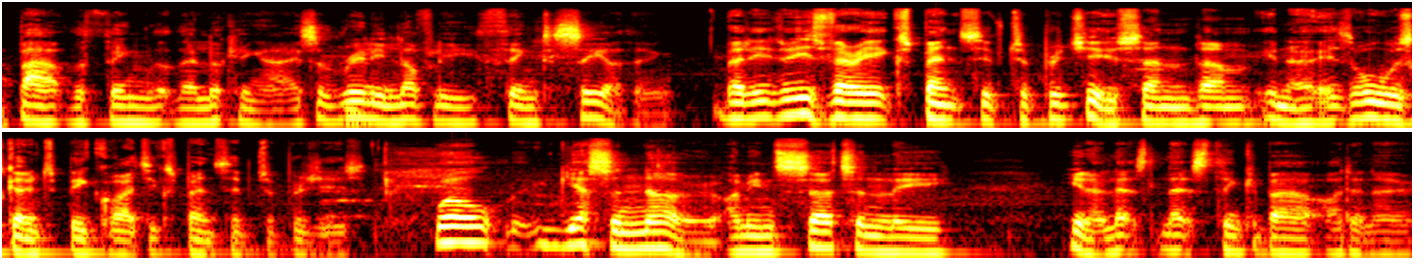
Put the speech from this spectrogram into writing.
about the thing that they're looking at it's a really lovely thing to see i think But it is very expensive to produce, and um, you know it's always going to be quite expensive to produce. well yes and no. I mean certainly you know let's let's think about i don't know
